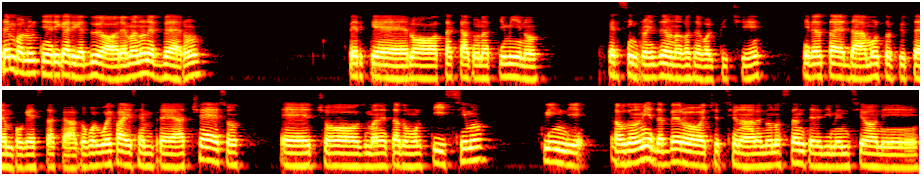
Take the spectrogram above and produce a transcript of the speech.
Tempo all'ultima ricarica 2 ore, ma non è vero perché l'ho attaccato un attimino per sincronizzare una cosa col PC. In realtà è da molto più tempo che è staccato, col wifi sempre acceso e ci ho smanettato moltissimo, quindi L'autonomia è davvero eccezionale nonostante le dimensioni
